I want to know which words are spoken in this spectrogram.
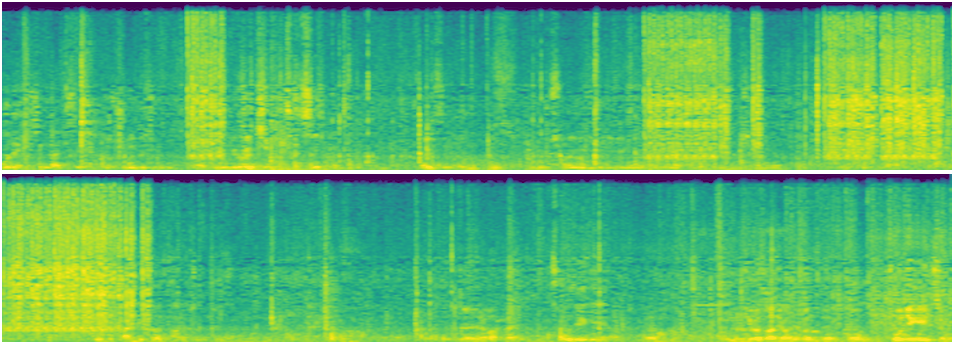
오뎅 신같이 이거 주면 되지. 뭐. 이거. 아. 빨리 저 다음 주 네, 들어갈까요? 좋은 얘기예요. 너무 길어서 아직 안 읽었는데. 좋은 얘기겠지, 뭐.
